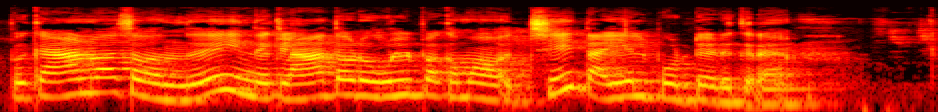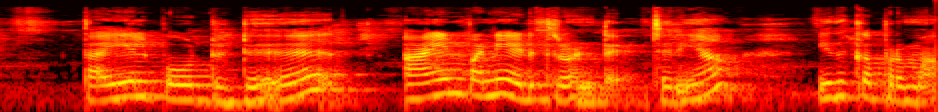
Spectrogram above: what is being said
இப்போ கேன்வாஸை வந்து இந்த கிளாத்தோட உள் பக்கமாக வச்சு தையல் போட்டு எடுக்கிறேன். தையல் போட்டுட்டு அயன் பண்ணி எடுத்துகிட்டு வந்துட்டேன். சரியா? இதுக்கப்புறமா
